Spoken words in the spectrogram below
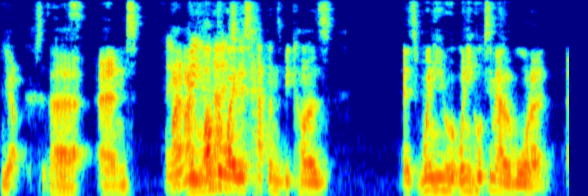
Yeah. Uh, and I, I love the way this happens because it's when he when he hooks him out of the water. Uh,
